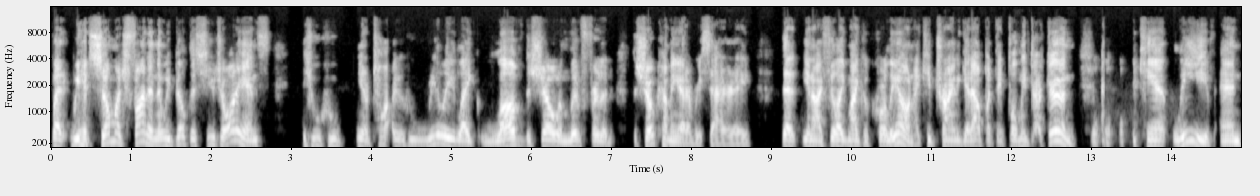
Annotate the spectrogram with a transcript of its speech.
but we had so much fun, and then we built this huge audience who who you know talk, who really like love the show and live for the, the show coming out every Saturday. That you know, I feel like Michael Corleone. I keep trying to get out, but they pull me back in. I can't leave. And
